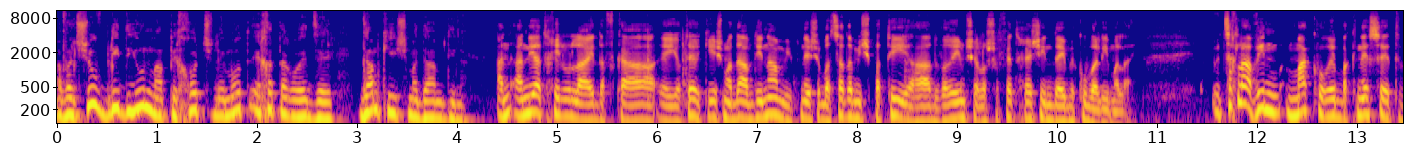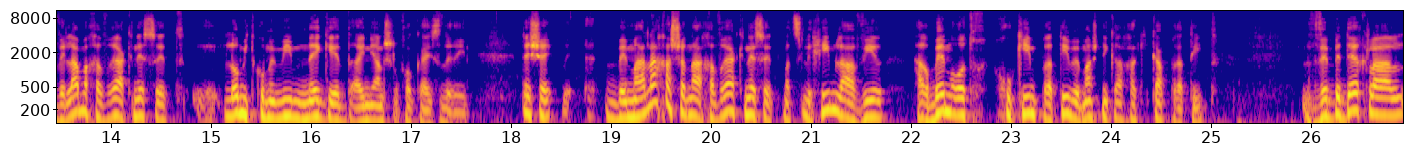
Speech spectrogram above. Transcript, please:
אבל שוב, בלי דיון, מהפכות שלמות, איך אתה רואה את זה, גם כאיש מדע המדינה? אני, אני אתחיל אולי דווקא אה, יותר כאיש מדע המדינה, מפני שבצד המשפטי הדברים של השופט חשין די מקובלים עליי. צריך להבין מה קורה בכנסת ולמה חברי הכנסת אה, לא מתקוממים נגד העניין של חוק ההסדרים. מפני שבמהלך השנה חברי הכנסת מצליחים להעביר הרבה מאוד חוקים פרטיים במה שנקרא חקיקה פרטית, ובדרך כלל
